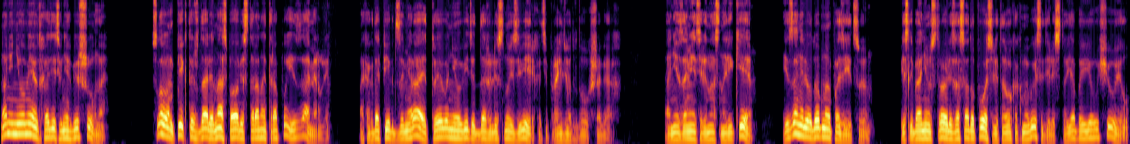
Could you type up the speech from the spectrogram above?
Но они не умеют ходить в них бесшумно. Словом, пикты ждали нас по обе стороны тропы и замерли. А когда пикт замирает, то его не увидит даже лесной зверь, хоть и пройдет в двух шагах. Они заметили нас на реке и заняли удобную позицию — если бы они устроили засаду после того, как мы высадились, то я бы ее учуял.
